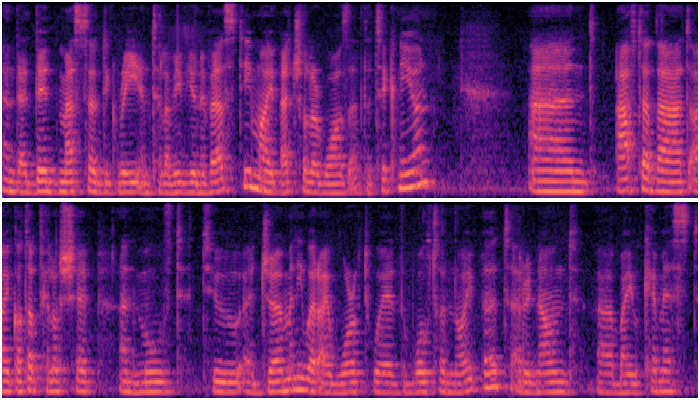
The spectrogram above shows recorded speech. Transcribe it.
and I did master degree in Tel Aviv University. My bachelor was at the Technion. And after that, I got a fellowship and moved to uh, Germany, where I worked with Walter Neupert, a renowned uh, biochemist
